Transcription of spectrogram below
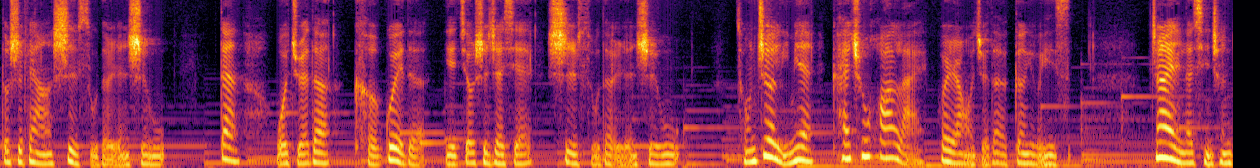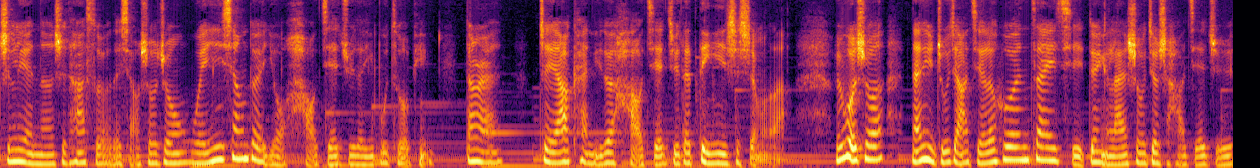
都是非常世俗的人事物。但我觉得可贵的，也就是这些世俗的人事物，从这里面开出花来，会让我觉得更有意思。张爱玲的《倾城之恋》呢，是她所有的小说中唯一相对有好结局的一部作品。当然。这也要看你对好结局的定义是什么了。如果说男女主角结了婚在一起，对你来说就是好结局，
